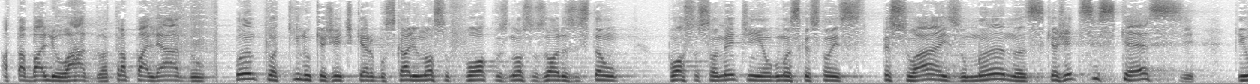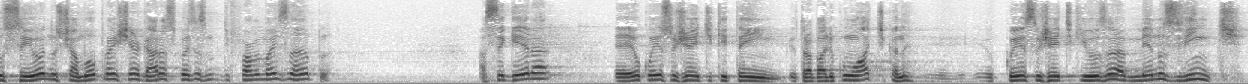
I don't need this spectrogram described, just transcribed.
atabalhoado, atrapalhado quanto aquilo que a gente quer buscar e o nosso foco, os nossos olhos estão postos somente em algumas questões pessoais, humanas, que a gente se esquece que o Senhor nos chamou para enxergar as coisas de forma mais ampla. A cegueira, é, eu conheço gente que tem, eu trabalho com ótica, né? Eu conheço gente que usa menos 20.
